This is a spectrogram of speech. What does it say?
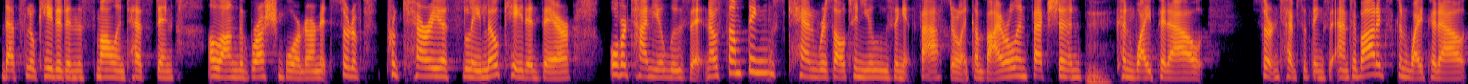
that's located in the small intestine along the brush border, and it's sort of precariously located there. Over time, you lose it. Now, some things can result in you losing it faster, like a viral infection mm. can wipe it out. Certain types of things, antibiotics can wipe it out.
